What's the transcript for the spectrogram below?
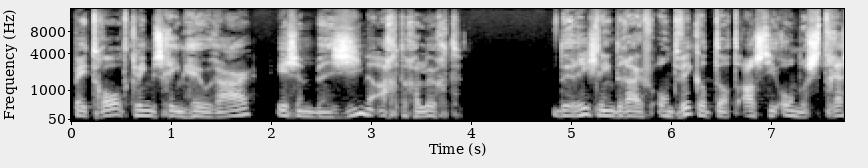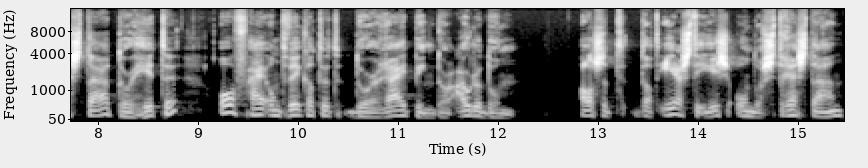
Petrol, het klinkt misschien heel raar, is een benzineachtige lucht. De Riesling-druif ontwikkelt dat als hij onder stress staat door hitte, of hij ontwikkelt het door rijping, door ouderdom. Als het dat eerste is, onder stress staan,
